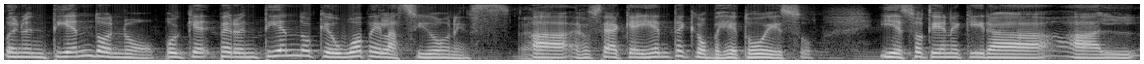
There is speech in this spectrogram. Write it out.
Bueno, entiendo no, porque pero entiendo que hubo apelaciones, o sea, que hay gente que objetó eso y eso tiene que ir a, al,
